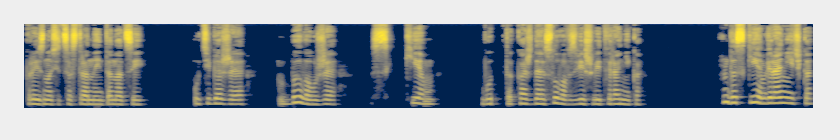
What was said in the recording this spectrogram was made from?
произносит со странной интонацией. «У тебя же было уже... с кем?» Будто каждое слово взвешивает Вероника. «Да с кем, Вероничка?»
